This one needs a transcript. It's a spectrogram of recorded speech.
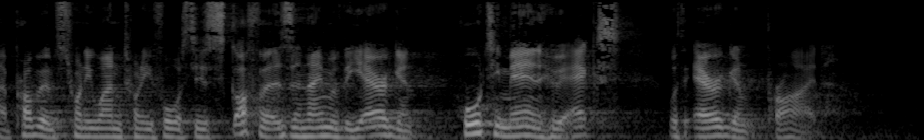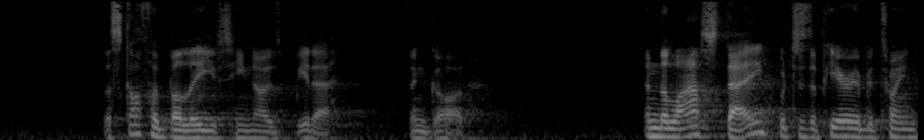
Uh, Proverbs 21 24 says, Scoffer is the name of the arrogant, haughty man who acts with arrogant pride. The scoffer believes he knows better than God. In the last day, which is the period between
